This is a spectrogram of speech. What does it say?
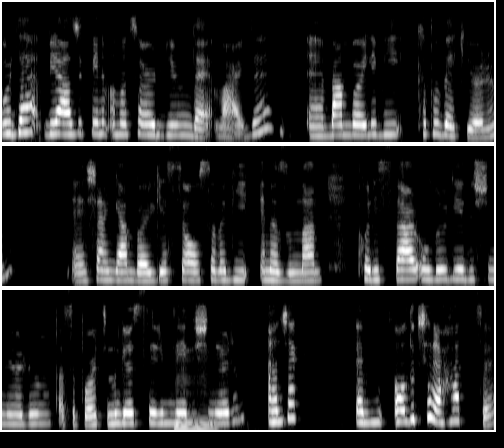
burada birazcık benim amatörlüğüm de vardı. E, ben böyle bir kapı bekliyorum. E, Schengen bölgesi olsa da bir en azından polisler olur diye düşünüyorum. Pasaportumu gösteririm diye hı hı. düşünüyorum. Ancak e, oldukça rahattı.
